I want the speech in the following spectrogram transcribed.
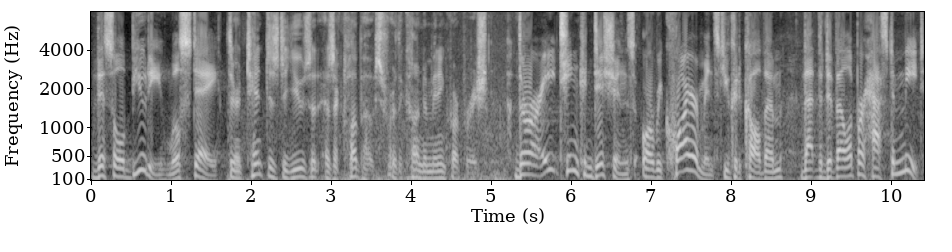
this old beauty will stay. Their intent is to use it as a clubhouse for the condominium corporation. There are 18 conditions or requirements, you could call them, that the developer has to meet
